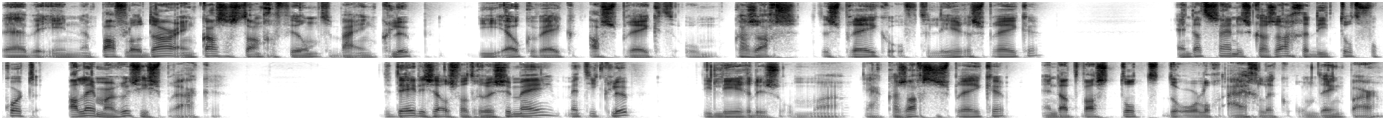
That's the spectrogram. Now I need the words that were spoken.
We hebben in Pavlodar in Kazachstan gefilmd bij een club die elke week afspreekt om Kazachs te spreken of te leren spreken. En dat zijn dus Kazachen die tot voor kort alleen maar Russisch spraken. Er deden zelfs wat Russen mee met die club. Die leren dus om uh, ja, Kazachs te spreken. En dat was tot de oorlog eigenlijk ondenkbaar.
